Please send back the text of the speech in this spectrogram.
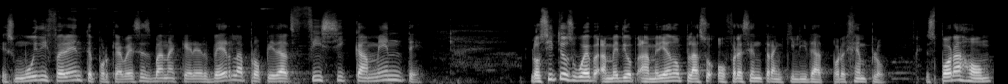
es muy diferente porque a veces van a querer ver la propiedad físicamente. Los sitios web a, medio, a mediano plazo ofrecen tranquilidad. Por ejemplo, Spora Home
